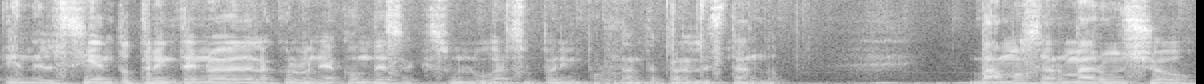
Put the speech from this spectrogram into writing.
en el 139 de la Colonia Condesa, que es un lugar súper importante para el stand-up, vamos a armar un show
